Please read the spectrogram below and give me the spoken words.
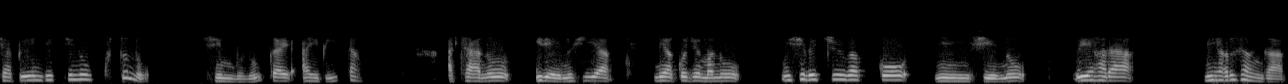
チャピンリッチのくとの新聞の会アイビータン。あちゃの慰霊の日や宮古島の西部中学校認証の上原美春さんが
